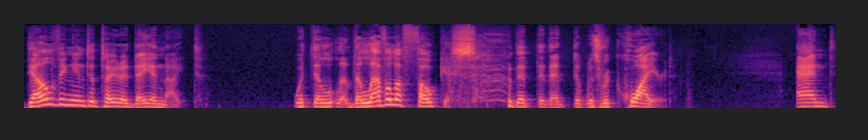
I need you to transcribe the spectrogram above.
delving into Torah day and night with the, the level of focus that, that, that was required and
